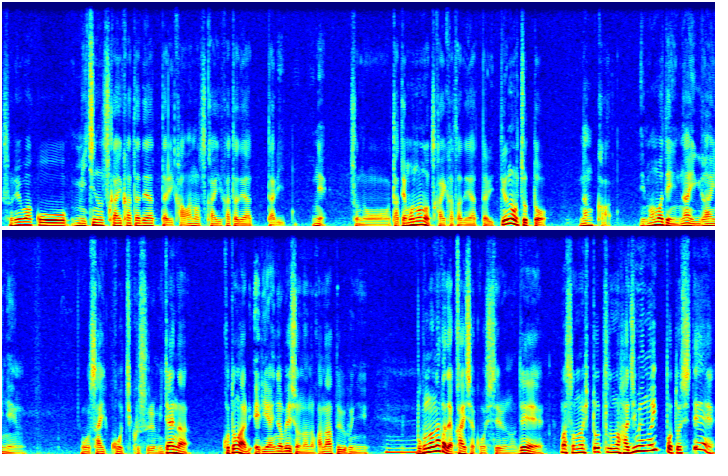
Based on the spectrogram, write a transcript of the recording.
それはこう道の使い方であったり川の使い方であったりねその建物の使い方であったりっていうのをちょっとなんか今までにない概念を再構築するみたいなことがエリアイノベーションなのかなというふうにうん僕の中では解釈をしているので、まあ、その一つの初めの一歩として、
